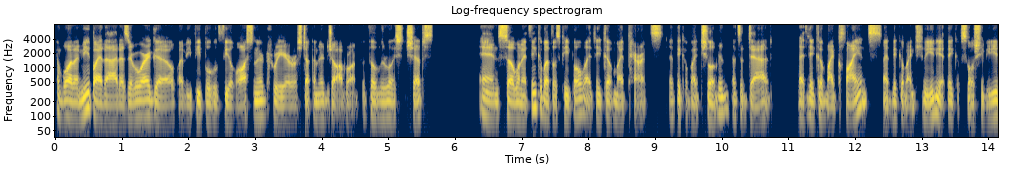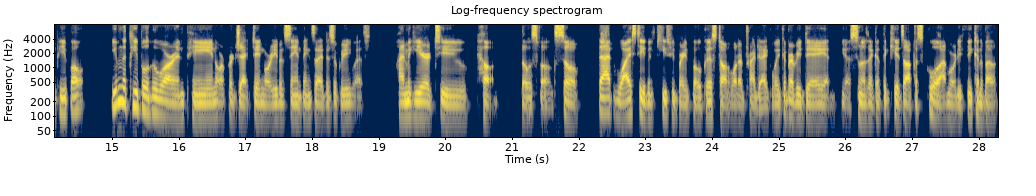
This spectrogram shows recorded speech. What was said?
And what I mean by that is everywhere I go, I meet people who feel lost in their career or stuck in their job or unfulfilled in relationships. And so when I think about those people, I think of my parents, I think of my children as a dad, I think of my clients, I think of my community, I think of social media people, even the people who are in pain or projecting or even saying things that I disagree with, I'm here to help those folks. So that why statement keeps me very focused on what I'm trying to. I wake up every day, and you know, as soon as I get the kids off to school, I'm already thinking about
